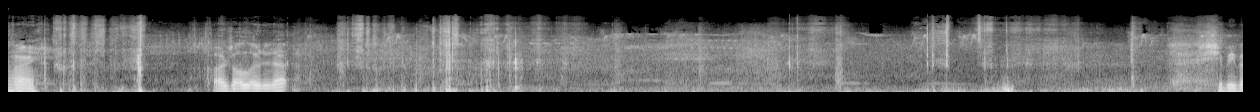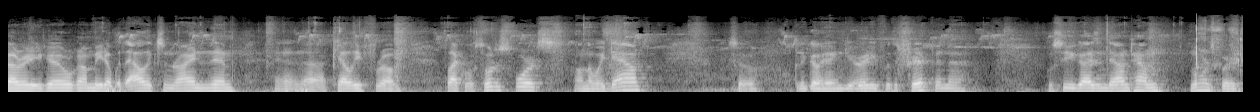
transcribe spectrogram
All right, car's all loaded up. Should be about ready to go. We're gonna meet up with Alex and Ryan and them and uh, Kelly from Blackwolf Sports on the way down. So we're gonna go ahead and get ready for the trip and uh, we'll see you guys in downtown Lawrenceburg.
